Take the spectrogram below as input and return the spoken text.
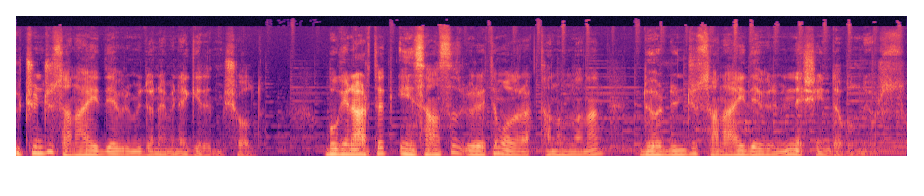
3. sanayi devrimi dönemine girilmiş oldu. Bugün artık insansız üretim olarak tanımlanan 4. sanayi devriminin eşiğinde bulunuyoruz.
